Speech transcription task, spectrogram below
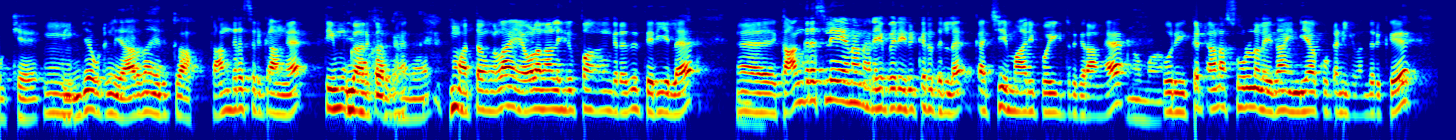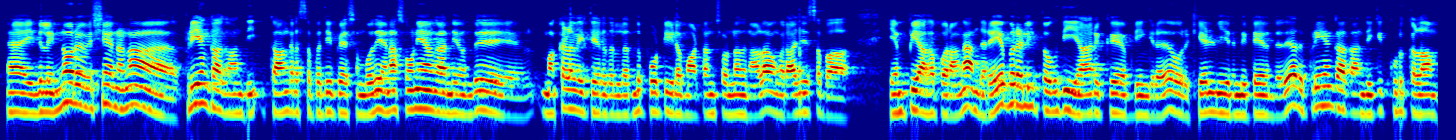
ஓகே. இந்தியா கூட்டணியில் யார் தான் இருக்கா? காங்கிரஸ் இருக்காங்க திமுக இருக்காங்க. இருக்காங்க. மற்றவங்க எல்லாம் எவ்வளவு நாள் இருப்பாங்கங்கிறது தெரியல. காங்கிரஸ்லயே ஏன்னா நிறைய பேர் இருக்கிறது இல்ல. கட்சி மாறி போய்கிட்டு இருக்கிறாங்க. ஒரு இக்கட்டான சூழ்நிலை தான் இந்தியா கூட்டணிக்கு வந்திருக்கு. இதுல இன்னொரு விஷயம் என்னன்னா பிரியங்கா காந்தி காங்கிரஸை பத்தி பேசும்போது ஏன்னா சோனியா காந்தி வந்து மக்களவை தேர்தல்ல இருந்து போட்டியிட மாட்டேன்னு சொன்னதுனால அவங்க ராஜ்யசபா எம்பி ஆக போறாங்க. அந்த ரேபரலி தொகுதி யாருக்கு அப்படிங்கறது ஒரு கேள்வி இருந்துட்டே இருந்தது. அது பிரியங்கா காந்திக்கு கொடுக்கலாம்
